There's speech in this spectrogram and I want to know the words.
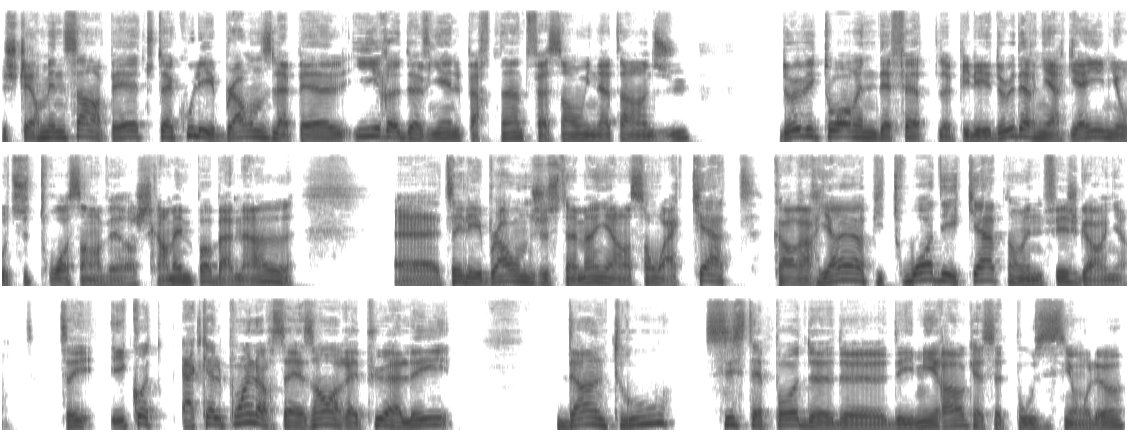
je, termine ça en paix. Tout à coup, les Browns l'appellent. Il redevient le partant de façon inattendue. Deux victoires, une défaite. Puis les deux dernières games, il a au-dessus de 300 verges. C'est quand même pas banal. Euh, tu sais, les Browns, justement, ils en sont à quatre corps arrière, puis trois des quatre ont une fiche gagnante. Tu sais, écoute, à quel point leur saison aurait pu aller dans le trou si c'était pas de, de- des miracles à cette position-là?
